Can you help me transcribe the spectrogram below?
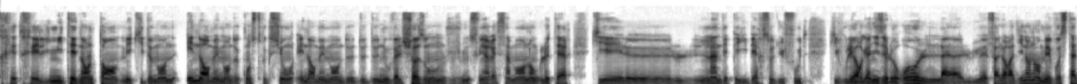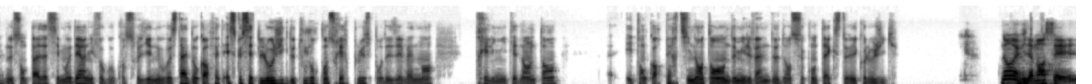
très très limité dans le temps, mais qui demande énormément de construction, énormément de, nouvelles choses. je, me souviens récemment l'Angleterre, qui est l'un des pays berceaux du foot, qui voulait organiser l'Euro. L'UEFA leur a dit non, non, mais vos stades ne sont pas assez modernes, il faut que vous construisiez de nouveaux stades. Donc en fait, est-ce que cette logique de toujours construire plus pour des événements très limités dans le temps est encore pertinente en 2022 dans ce contexte écologique? Non, évidemment, c'est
